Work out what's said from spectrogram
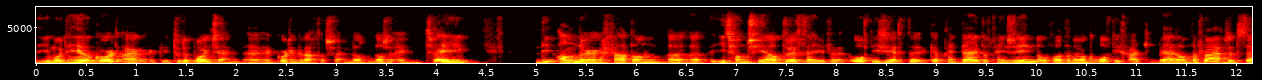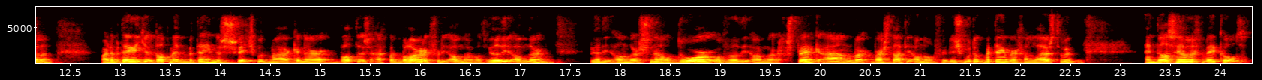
je moet heel kort aan, to the point zijn, uh, kort en krachtig zijn. Dat, dat is één. Twee, die ander gaat dan iets van een signaal teruggeven. Of die zegt, ik heb geen tijd of geen zin of wat dan ook. Of die gaat je bij de vragen zitten stellen. Maar dat betekent dat je dat meteen de switch moet maken naar wat is eigenlijk belangrijk voor die ander. Wat wil die ander? Wil die ander snel door of wil die ander gesprek aan? Waar, waar staat die ander voor? Dus je moet ook meteen weer gaan luisteren. En dat is heel ingewikkeld.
